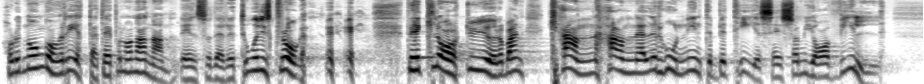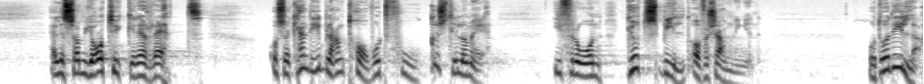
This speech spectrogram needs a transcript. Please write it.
Har du någon gång retat dig på någon annan? Det är en sådär retorisk fråga. Det är klart du gör. Man kan han eller hon inte bete sig som jag vill. Eller som jag tycker är rätt. Och så kan det ibland ta vårt fokus till och med. Ifrån Guds bild av församlingen. Och då är det illa.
